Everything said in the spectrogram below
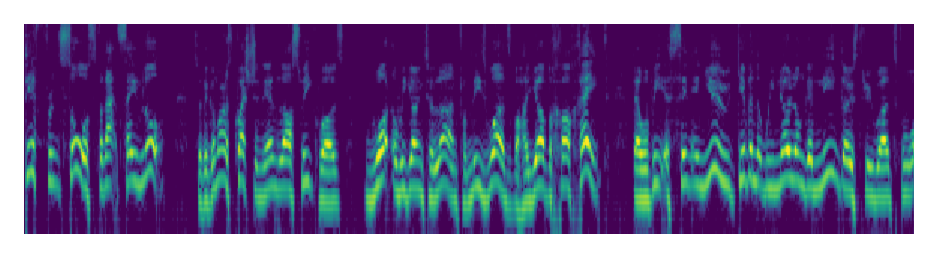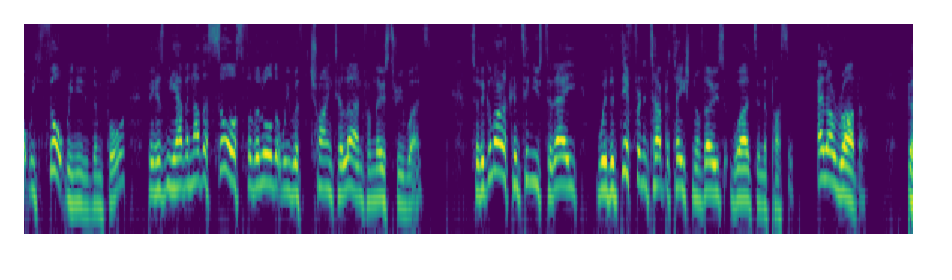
different source for that same law. So the Gemara's question at the end of last week was, what are we going to learn from these words, There will be a sin in you, given that we no longer need those three words for what we thought we needed them for, because we have another source for the law that we were trying to learn from those three words. So the Gemara continues today with a different interpretation of those words in the pasuk. Ella rather, the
